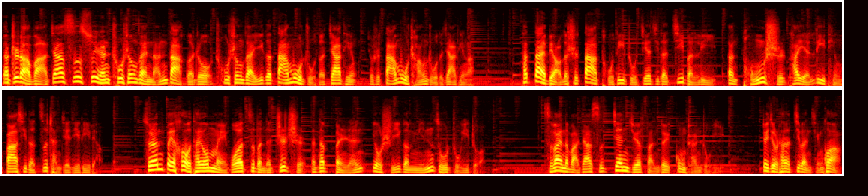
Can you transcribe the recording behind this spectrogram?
要知道，瓦加斯虽然出生在南大河州，出生在一个大牧主的家庭，就是大牧场主的家庭啊，他代表的是大土地主阶级的基本利益，但同时他也力挺巴西的资产阶级力量。虽然背后他有美国资本的支持，但他本人又是一个民族主义者。此外呢，瓦加斯坚决反对共产主义。这就是他的基本情况。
